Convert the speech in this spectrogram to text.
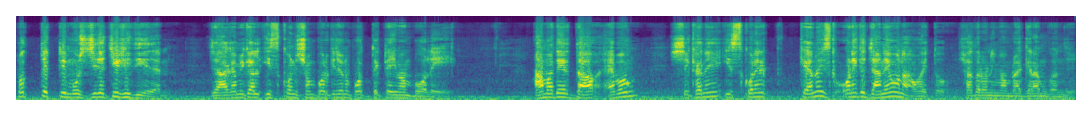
প্রত্যেকটি মসজিদে চিঠি দিয়ে দেন যে আগামীকাল ইসকন সম্পর্কে যেন প্রত্যেকটা ইমাম বলে। আমাদের দাও এবং সেখানে ইসকনের কেন অনেকে জানেও না হয়তো, সাধারণ ইমামরা গ্রামগঞ্জে।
